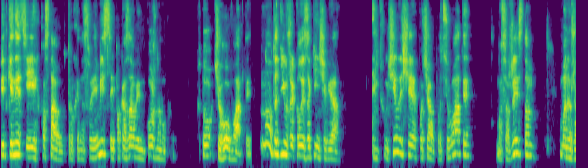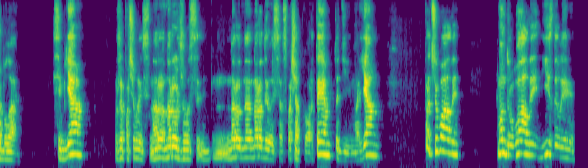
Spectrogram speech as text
під кінець я їх поставив трохи на своє місце і показав їм кожному, хто чого вартий. Ну тоді, вже коли закінчив я училище, почав працювати масажистом. У мене вже була сім'я, вже почались народжувалися, народ, народилися спочатку Артем, тоді Мар'ян. Працювали, мандрували, їздили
